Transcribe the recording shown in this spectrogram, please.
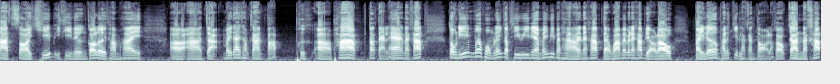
ตัดซอยคลิปอีกทีหนึ่งก็เลยทำให้ อ่ออาจจะไม่ได้ทำการปรับพึกเอ่อภาพตั้งแต่แรกนะครับ ตรงนี้เมื่อผมเล่นกับทีวีเนี่ยไม่มีปัญหาเลยนะครับ แต่ว่าไม่เป็นไรครับ เดี๋ยวเราไปเริ่มภารกิจหลักกันต่อแล้วก็กันนะครับ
